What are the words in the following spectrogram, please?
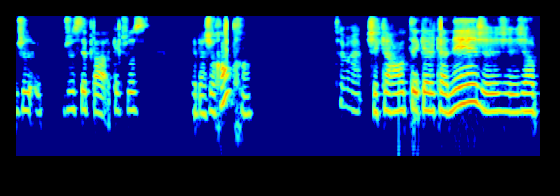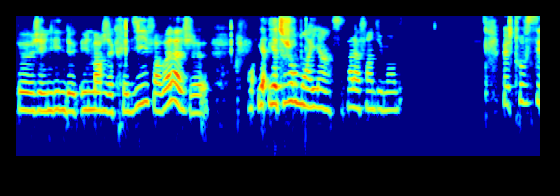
je, je sais pas, quelque chose. Et eh ben, je rentre. C'est vrai. J'ai 40 et quelques années, j'ai un peu, j'ai une ligne de, une marge de crédit. Enfin voilà, je, il y, a toujours moyen. C'est pas la fin du monde. Mais je trouve que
